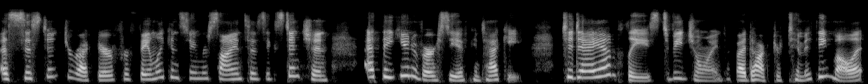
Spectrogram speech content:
Assistant Director for Family Consumer Sciences Extension at the University of Kentucky. Today, I'm pleased to be joined by Dr. Timothy Mullett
